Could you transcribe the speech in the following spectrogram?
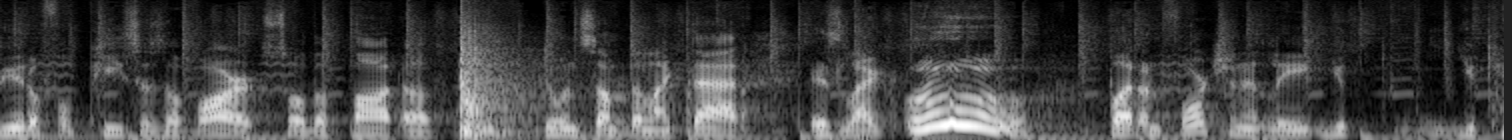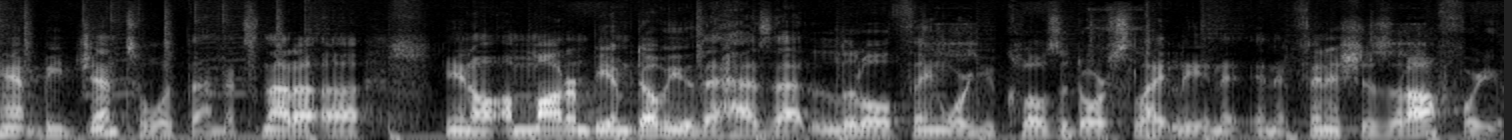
beautiful pieces of art. So the thought of doing something like that is like, ooh. But unfortunately, you you can't be gentle with them. It's not a, a you know a modern BMW that has that little thing where you close the door slightly and it, and it finishes it off for you.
